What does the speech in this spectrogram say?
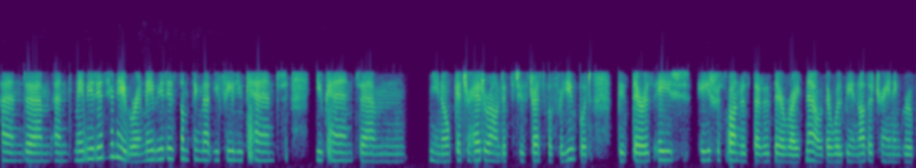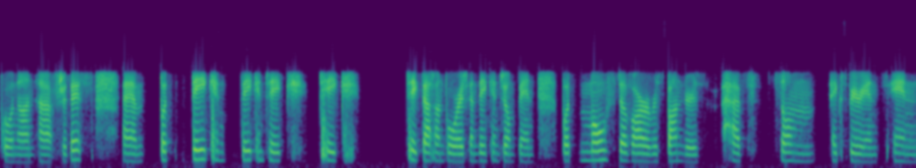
and um, and maybe it is your neighbour, and maybe it is something that you feel you can't you can't um, you know get your head around. It's too stressful for you. But there is eight eight responders that are there right now. There will be another training group going on after this, um, but they can they can take take take that on board and they can jump in. But most of our responders have some experience in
